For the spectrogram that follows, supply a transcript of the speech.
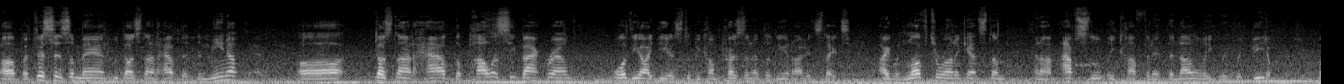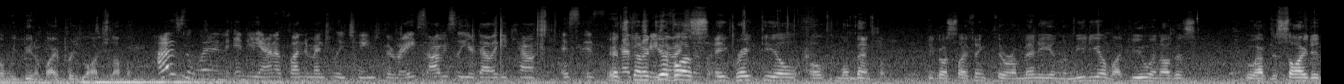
Uh, but this is a man who does not have the demeanor, uh, does not have the policy background or the ideas to become president of the United States. I would love to run against them, and I'm absolutely confident that not only we would beat them, but we'd beat them by a pretty large number. How does the win in Indiana fundamentally change the race? Obviously, your delegate count is. is it's going to give us a great deal of momentum. because I think there are many in the media, like you and others, who have decided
